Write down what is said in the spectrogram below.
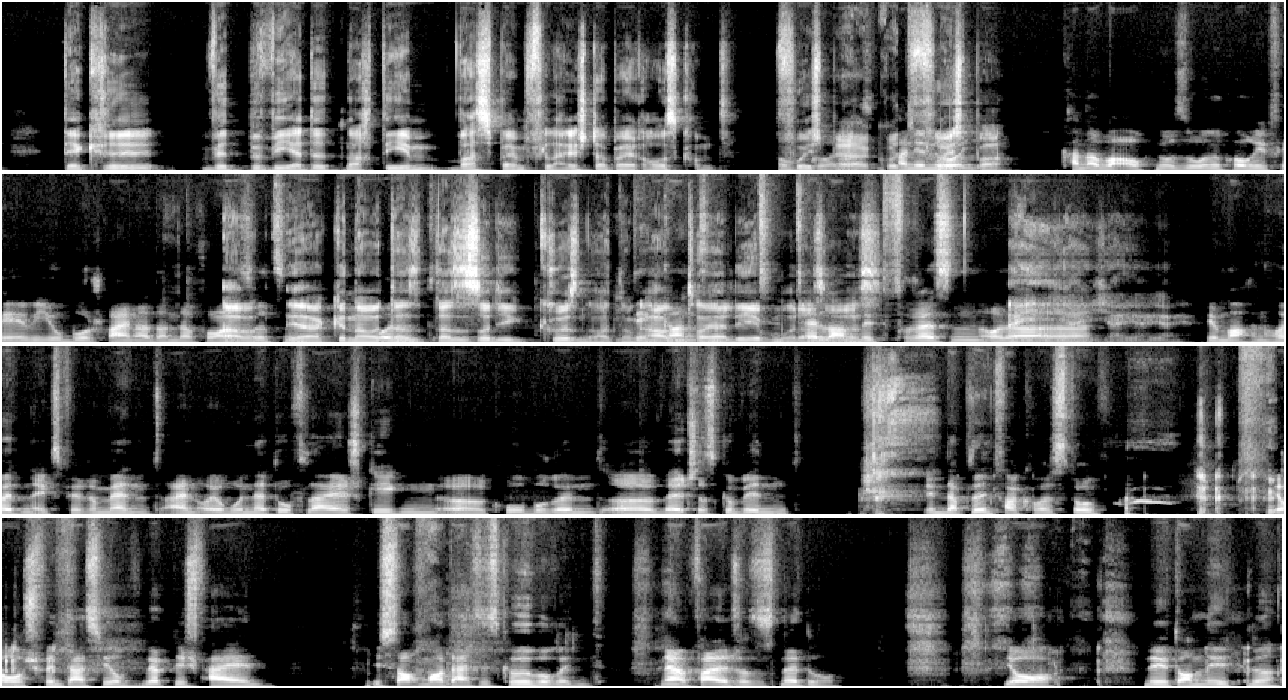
der Grill wird bewertet nach dem, was beim Fleisch dabei rauskommt. Oh Furchtbar. Ja, gut, Furchtbar. Kann aber auch nur so eine Koryphäe wie Jumbo Schreiner dann da vorne Aber, sitzen. ja, genau, das, das ist so die Größenordnung. Abenteuerleben oder Teller sowas. mitfressen oder äh, Eieieiei. wir machen heute ein Experiment, 1 Euro Nettofleisch gegen äh, Koberind, äh, welches gewinnt in der Blindverkostung. ja, ich finde das hier wirklich fein. Ich sag mal, das ist Koberind. Na, falsch, das ist Netto. Ja, nee, dann nicht, ne?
